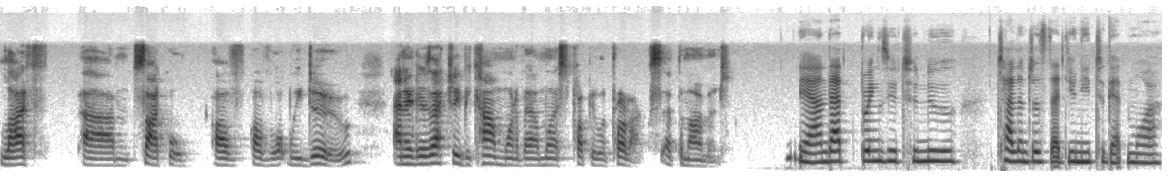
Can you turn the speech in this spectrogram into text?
life um, cycle of of what we do and it has actually become one of our most popular products at the moment. Yeah, and that brings you to new challenges that you need to get more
